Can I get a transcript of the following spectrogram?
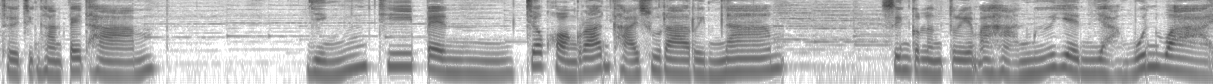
เธอจึงหันไปถาม หญิงที่เป็นเจ้าของร้านขายสุราริมน้ำซึ่งกำลังเตรียมอาหารมื้อเย็นอย่างวุ่นวาย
